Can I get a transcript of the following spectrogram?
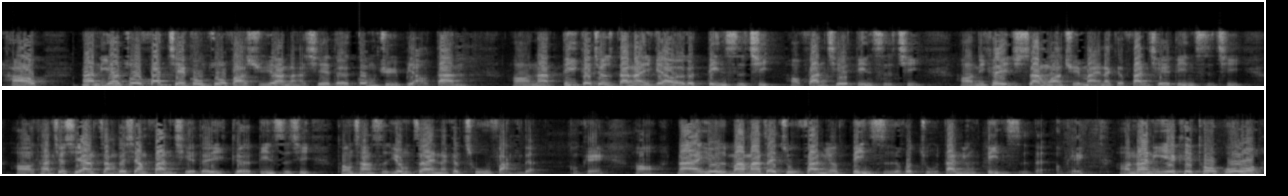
好，那你要做番茄工作法需要哪些的工具表单？好，那第一个就是当然一定要有个定时器，好，番茄定时器。好，你可以上网去买那个番茄定时器。哦，它就像长得像番茄的一个定时器，通常是用在那个厨房的，OK，好，那有的妈妈在煮饭用定时或煮蛋用定时的，OK，好，那你也可以透过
